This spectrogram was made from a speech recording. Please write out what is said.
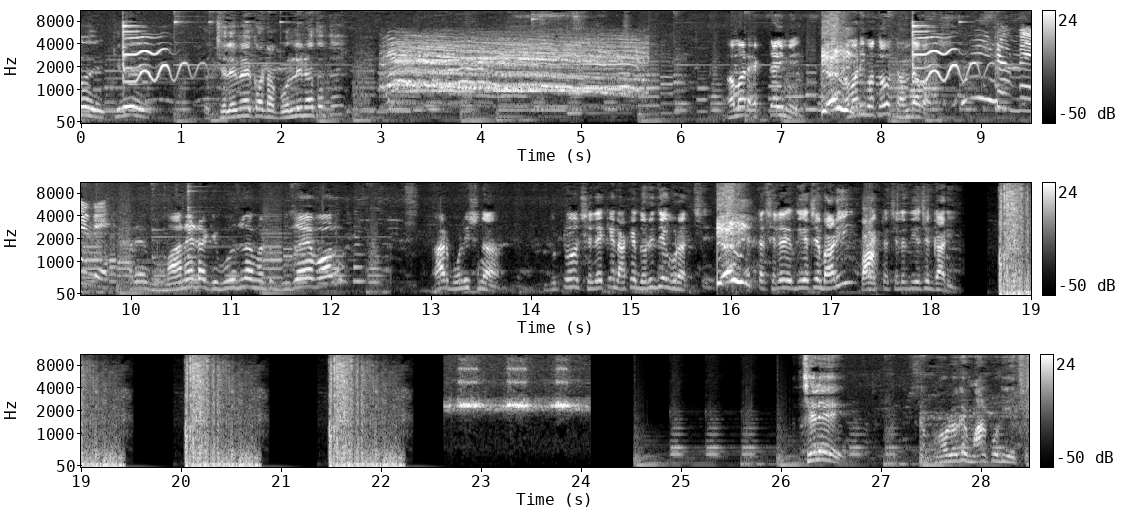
ওই কিরে? ছেলে মেয়ে কটা বললি না তো তুই? আমার একটাই মেয়ে। আমারই মতো ধান্দাবাজ। আরে মানেটা কি বুঝলাম একটু বুঝায় বল। আর বলিস না দুটো ছেলেকে নাকে দড়ি দিয়ে ঘোরাচ্ছে। একটা ছেলে দিয়েছে বাড়ি আর একটা ছেলে দিয়েছে গাড়ি। ছেলে সব লোকের মাল পটিয়েছে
